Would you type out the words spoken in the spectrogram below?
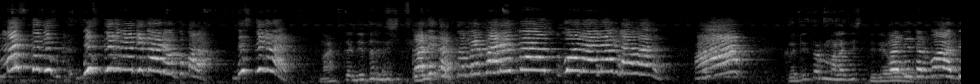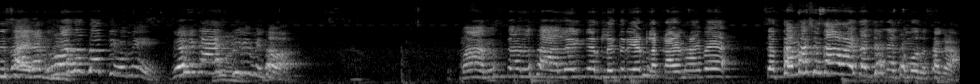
मस्त दिस- दिसते का नाही ती गाडी तुम्हाला? दिसते का नाही? नाही, कधी तर दिसते. कधी तर. तुम्ही बरेच वेळा बोलायला लागल्यावर हा? कधी तर मला दिसते तेव्हा. कधी तर बा- दिसायला लागली. रोजच जाते हो मी. घरी काय असते मी तेव्हा? माणूस करत आलंय करलंय तर यांना काय नाही बाया. तमाशा जावायचा जगाच्या मोर सगळा.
